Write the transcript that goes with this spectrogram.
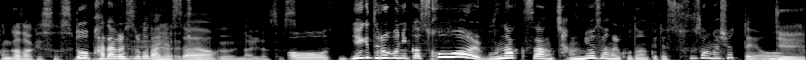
한가닥 했었습니다. 또 바닥을 쓸고 다녔어요. 좀그 날렸었어요. 어, 얘기 들어보니까 소월 문학상 장려상을 고등학교 때 수상하셨대요. 예.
